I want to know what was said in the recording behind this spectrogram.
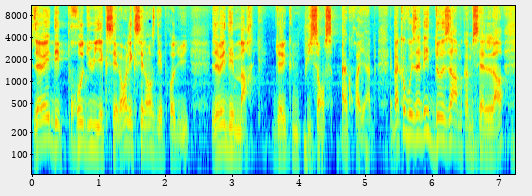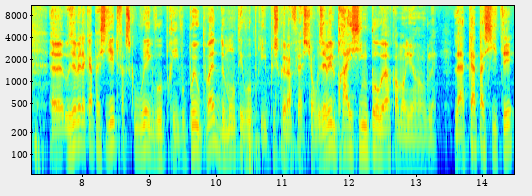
Vous avez des produits excellents, l'excellence des produits. Vous avez des marques avec une puissance incroyable. Et ben quand vous avez deux armes comme celle-là, euh, vous avez la capacité de faire ce que vous voulez avec vos prix. Vous pouvez vous permettre de monter vos prix plus que l'inflation. Vous avez le pricing power, comme on dit en anglais, la capacité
